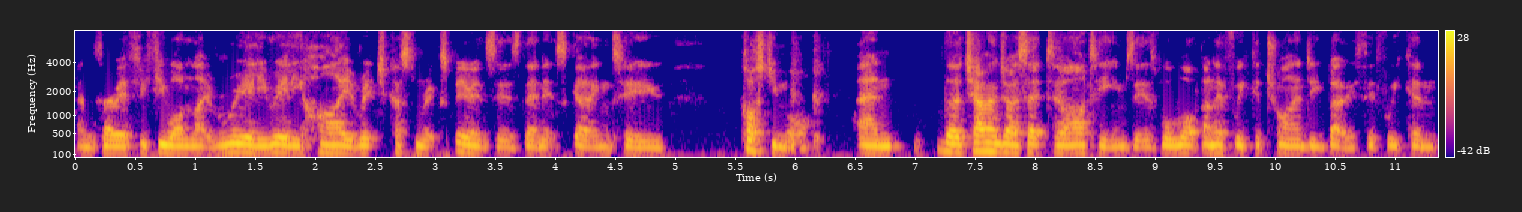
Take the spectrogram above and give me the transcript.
And so if, if you want like really, really high, rich customer experiences, then it's going to cost you more. And the challenge I set to our teams is, well, what then if we could try and do both? If we can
